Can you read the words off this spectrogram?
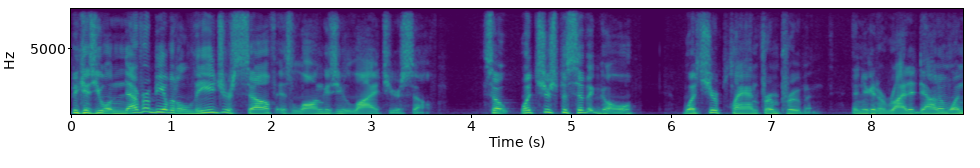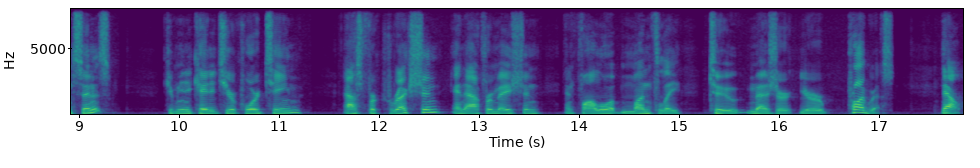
Because you will never be able to lead yourself as long as you lie to yourself. So, what's your specific goal? What's your plan for improvement? Then you're going to write it down in one sentence, communicate it to your core team, ask for correction and affirmation, and follow up monthly to measure your progress. Now,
